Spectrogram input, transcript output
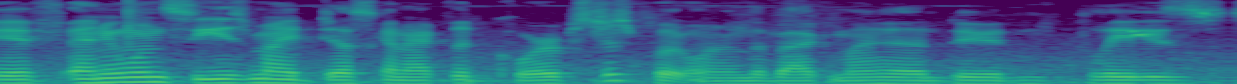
If anyone sees my disconnected corpse, just put one in the back of my head, dude. Please.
